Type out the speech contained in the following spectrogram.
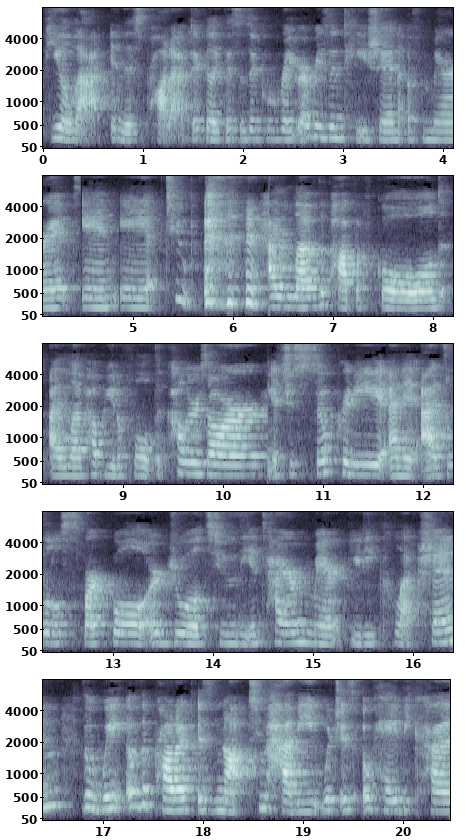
feel that in this product. I feel like this is a great representation of Merit in a tube. I love the pop of gold. I love how beautiful the colors are. It's just so pretty and it adds a little sparkle or jewel to the entire Merit Beauty collection. The weight of the product is not too heavy, which is okay because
